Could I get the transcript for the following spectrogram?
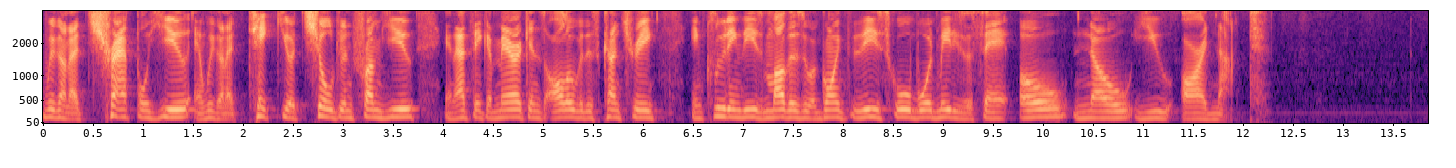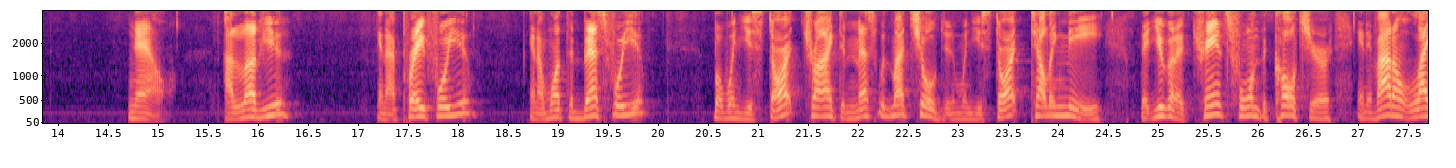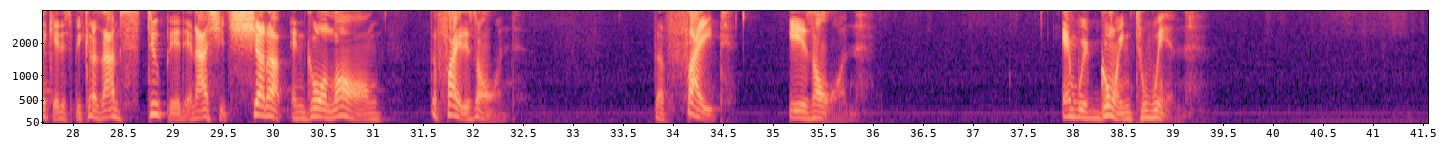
we're going to trample you and we're going to take your children from you. And I think Americans all over this country, including these mothers who are going to these school board meetings, are saying, oh, no, you are not. Now, I love you and I pray for you and I want the best for you. But when you start trying to mess with my children, when you start telling me that you're going to transform the culture, and if I don't like it, it's because I'm stupid and I should shut up and go along, the fight is on. The fight is on. And we're going to win.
